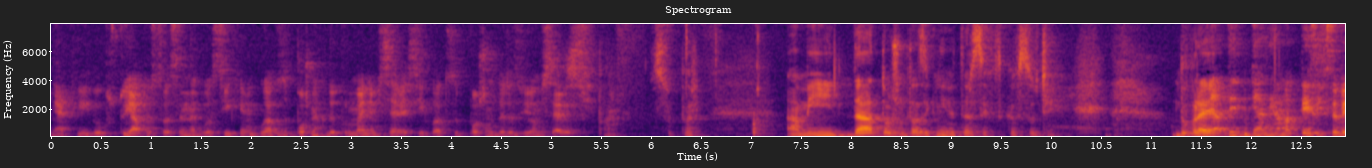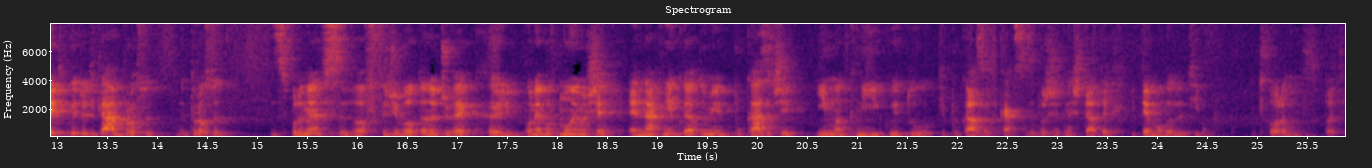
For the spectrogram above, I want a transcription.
някакви обстоятелства се нагласиха, ами когато започнах да променям себе си, когато започнах да развивам себе си. Супер. Супер. Ами да, точно тази книга търсех в такъв случай. Добре. Тя, тя, тя няма тези съвети, които ти казвам. Просто, просто според мен в, в живота на човек, или поне в моя имаше една книга, която ми показа, че има книги, които ти показват как се завършат нещата и те могат да ти отворят пътя.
